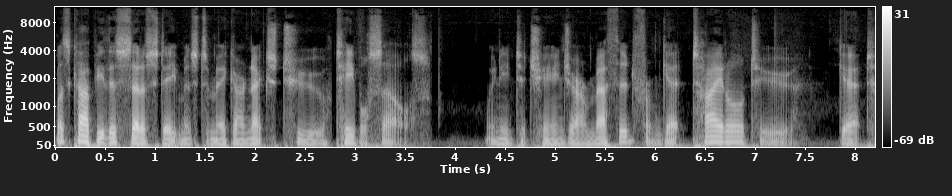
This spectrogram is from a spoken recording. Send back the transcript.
Let's copy this set of statements to make our next two table cells. We need to change our method from get title to get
